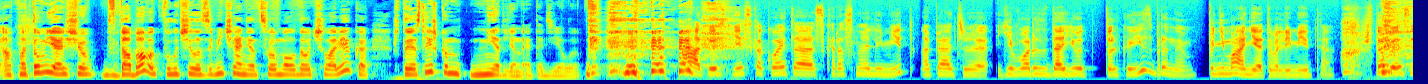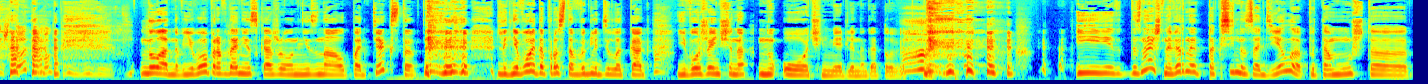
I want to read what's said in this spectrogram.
А потом я еще вдобавок получила замечание от своего молодого человека, что я слишком медленно это делаю. А, то есть есть какой-то скоростной лимит. Опять же, его раздают только избранным. Понимание этого лимита. Чтобы, если что, ты мог предъявить. Ну ладно, в его оправдании скажу, он не знал подтекста. Для него это просто выглядело как его женщина, ну, очень медленно готовит. И ты знаешь, наверное, это так сильно задело, потому что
